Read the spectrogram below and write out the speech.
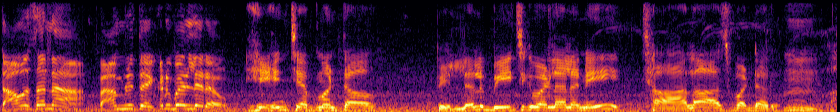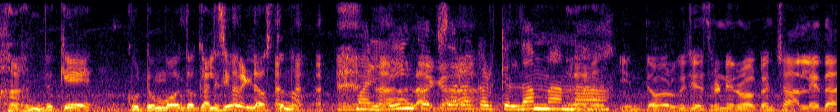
థామస్ అన్న ఫ్యామిలీతో ఎక్కడికి బయలుదేరావు? ఏం చెప్పమంటావు? పిల్లలు బీచ్కి వెళ్ళాలని చాలా ఆశపడ్డారు. అందుకే కుటుంబంతో కలిసి వెళ్ళి వస్తున్నాం మళ్ళీ ఇంకొకసారి అక్కడికి వెళ్దాం నాన్న. ఇంతవరకు చేసిన నిర్వాహకం చాలేదా?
